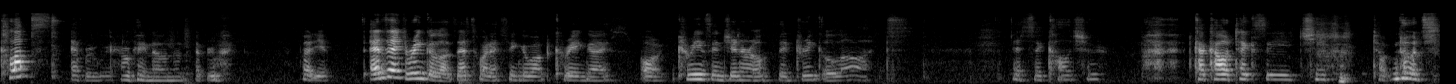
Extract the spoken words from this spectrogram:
clubs everywhere. Okay, no, not everywhere. But yeah. And they drink a lot. That's what I think about Korean guys. Or Koreans in general. They drink a lot. That's the culture. Kakao taxi, cheap, top notch.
